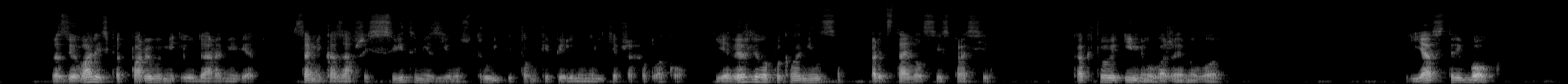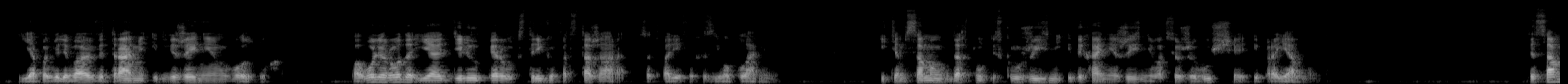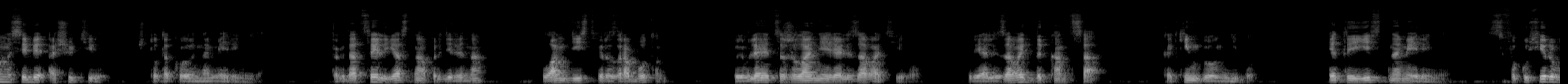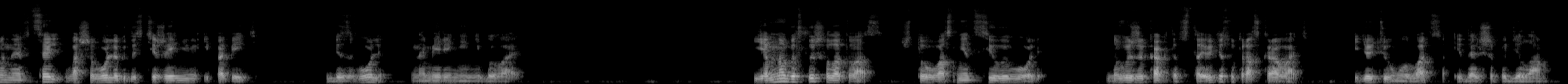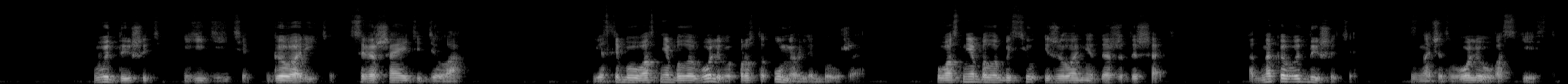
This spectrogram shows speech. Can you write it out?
развивались под порывами и ударами ветра сами казавшись свитыми из его струй и тонкой пелены налетевших облаков. Я вежливо поклонился, представился и спросил. «Как твое имя, уважаемый воин?» «Я Стребок. Я повелеваю ветрами и движением воздуха. По воле рода я отделил первых стригов от стажара, сотворив их из его пламени, и тем самым вдохнул искру жизни и дыхание жизни во все живущее и проявленное. Ты сам на себе ощутил, что такое намерение. Когда цель ясно определена, план действий разработан, появляется желание реализовать его. Реализовать до конца, каким бы он ни был. Это и есть намерение. Сфокусированная в цель ваша воля к достижению и победе. Без воли намерения не бывает. Я много слышал от вас, что у вас нет силы воли. Но вы же как-то встаете с утра с кровати, идете умываться и дальше по делам. Вы дышите, едите, говорите, совершаете дела. Если бы у вас не было воли, вы просто умерли бы уже. У вас не было бы сил и желания даже дышать. Однако вы дышите, значит воля у вас есть.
